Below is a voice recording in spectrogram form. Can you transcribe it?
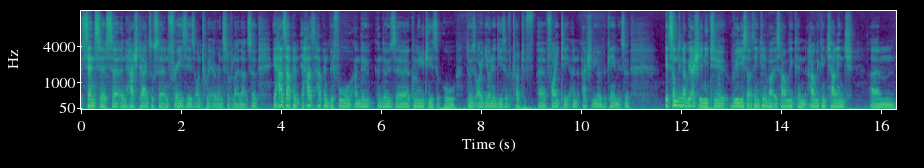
censored certain hashtags or certain phrases on Twitter and stuff like that. So it has happened. It has happened before, and those and those uh, communities or those ideologies have tried to f- uh, fight it and actually overcame it. So it's something that we actually need to really start thinking about is how we can how we can challenge um,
